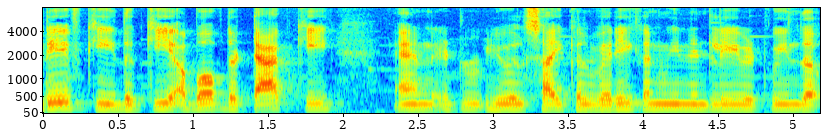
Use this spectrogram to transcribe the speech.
grave key the key above the tab key and it you will cycle very conveniently between the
